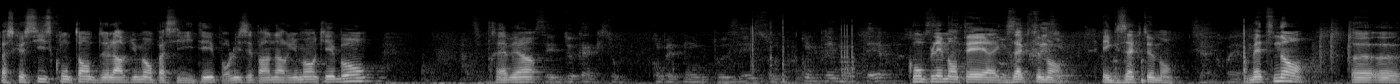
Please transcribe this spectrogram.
Parce que s'il se contente de l'argument en passivité, pour lui, c'est pas un argument qui est bon. Très bien. Ces deux cas qui sont complètement opposés sont complémentaires. Complémentaire, Pour cette exactement. Exactement. Maintenant, euh, euh,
